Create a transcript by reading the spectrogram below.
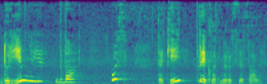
дорівнює 2. Ось такий приклад ми розв'язали.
